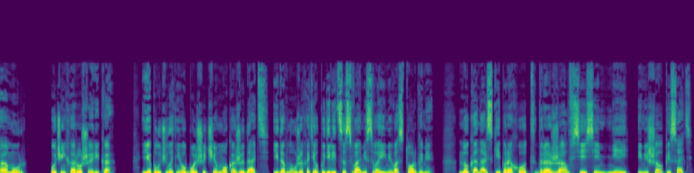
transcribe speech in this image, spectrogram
Амур — очень хорошая река. Я получил от него больше, чем мог ожидать, и давно уже хотел поделиться с вами своими восторгами. Но канальский пароход дрожал все семь дней и мешал писать.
